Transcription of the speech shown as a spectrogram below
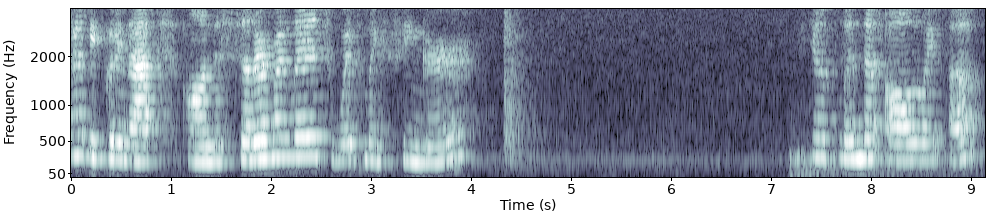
I'm going to be putting that on the center of my lids with my finger. Yeah, blend that all the way up.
